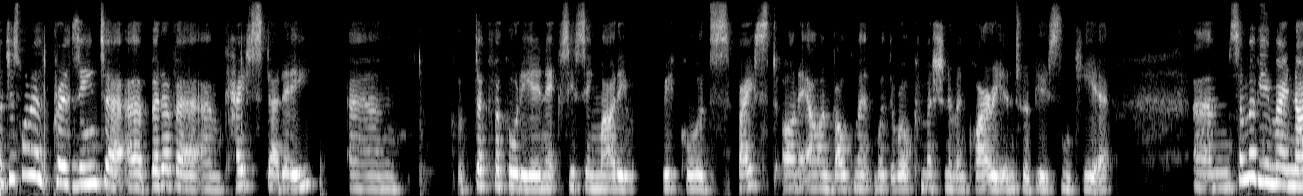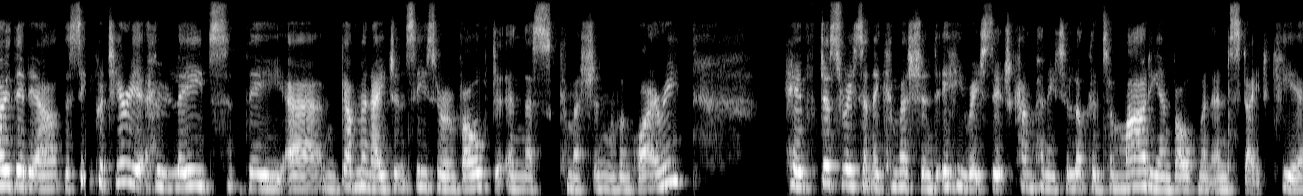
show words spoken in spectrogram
I just want to present a, a bit of a um, case study, um, difficulty in accessing Māori records based on our involvement with the Royal Commission of Inquiry into Abuse and Care. Um, some of you may know that our the Secretariat who leads the um, government agencies who are involved in this Commission of Inquiry have just recently commissioned Ihi Research Company to look into Māori involvement in state care.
